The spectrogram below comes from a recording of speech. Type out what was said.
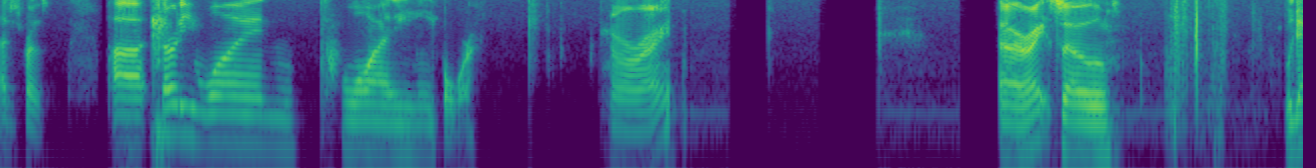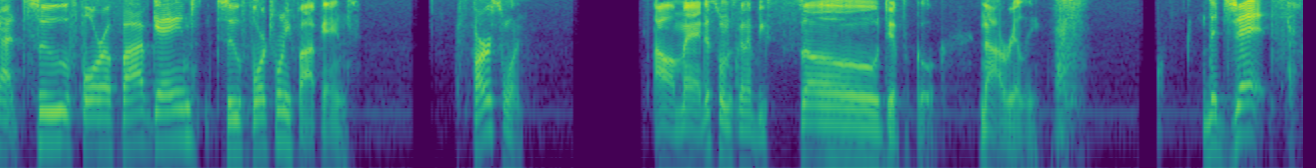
I just froze. Uh, 31 24. All right. All right. So we got two 405 games, two 425 games. First one. Oh man, this one's going to be so difficult. Not really. The Jets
